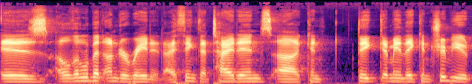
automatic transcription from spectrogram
is a little bit underrated. I think that tight ends uh, can, they, I mean, they contribute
